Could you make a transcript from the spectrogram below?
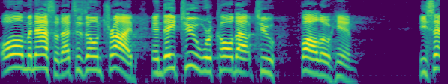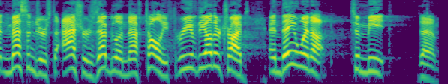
all Manasseh. That's his own tribe. And they too were called out to follow him. He sent messengers to Asher, Zebulun, Naphtali, three of the other tribes, and they went up to meet them.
